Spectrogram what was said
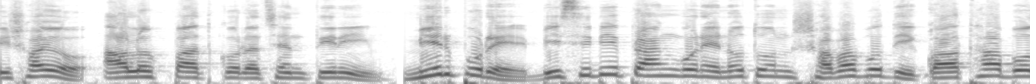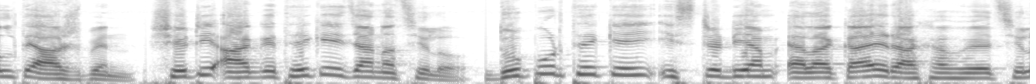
বিষয়েও আলোকপাত করেছেন তিনি। মিরপুরে বিসিবি প্রাঙ্গণে নতুন সভাপতি কথা বলতে আসবেন, সেটি আগে থেকেই জানা ছিল। দুপুর থেকেই স্টেডিয়াম এলাকায় রাখা হয়েছিল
